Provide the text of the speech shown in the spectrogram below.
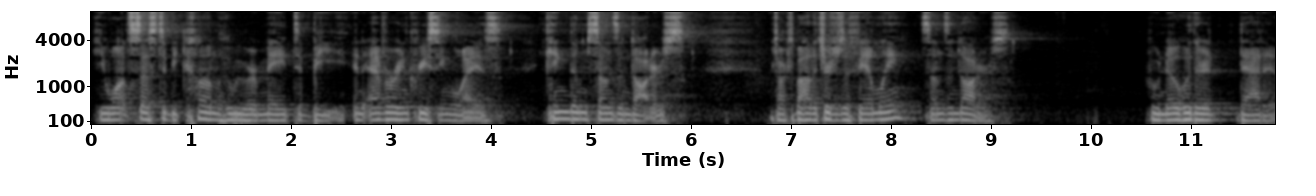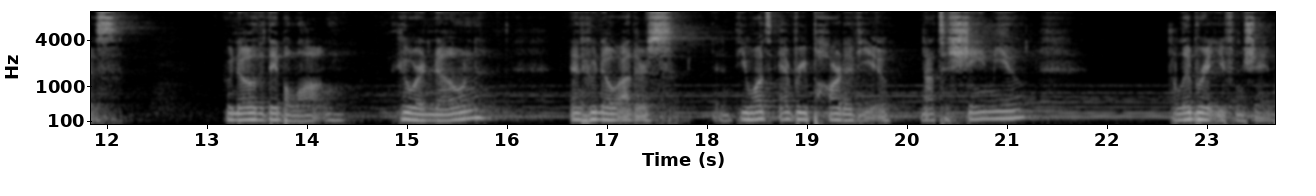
He wants us to become who we were made to be in ever increasing ways kingdom sons and daughters. We talked about how the church is a family, sons and daughters who know who their dad is, who know that they belong, who are known, and who know others. And he wants every part of you, not to shame you, to liberate you from shame.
